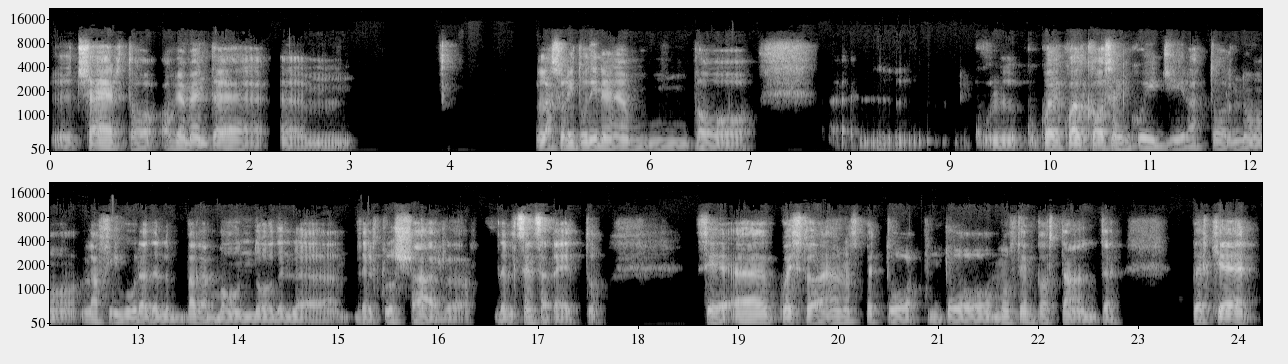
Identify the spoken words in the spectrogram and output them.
Eh, certo, ovviamente ehm, la solitudine è un po' eh, quel qualcosa in cui gira attorno la figura del vagabondo, del, del clochard, del senza tetto. Sì, eh, questo è un aspetto appunto molto importante perché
